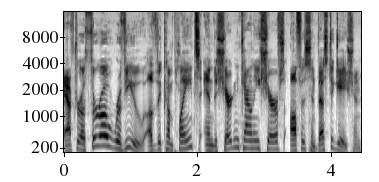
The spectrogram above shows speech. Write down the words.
after a thorough review of the complaints and the Sheridan County Sheriff's Office investigation,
